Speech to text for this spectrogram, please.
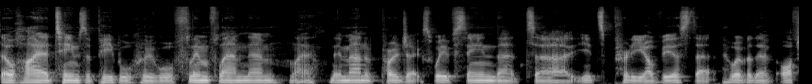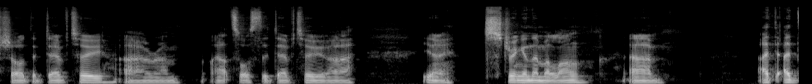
they'll hire teams of people who will flim flam them. Like the amount of projects we've seen that uh, it's pretty obvious that whoever they've offshored the dev to are um, outsourced the dev to are, you know, stringing them along. Um, I'd, I'd,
